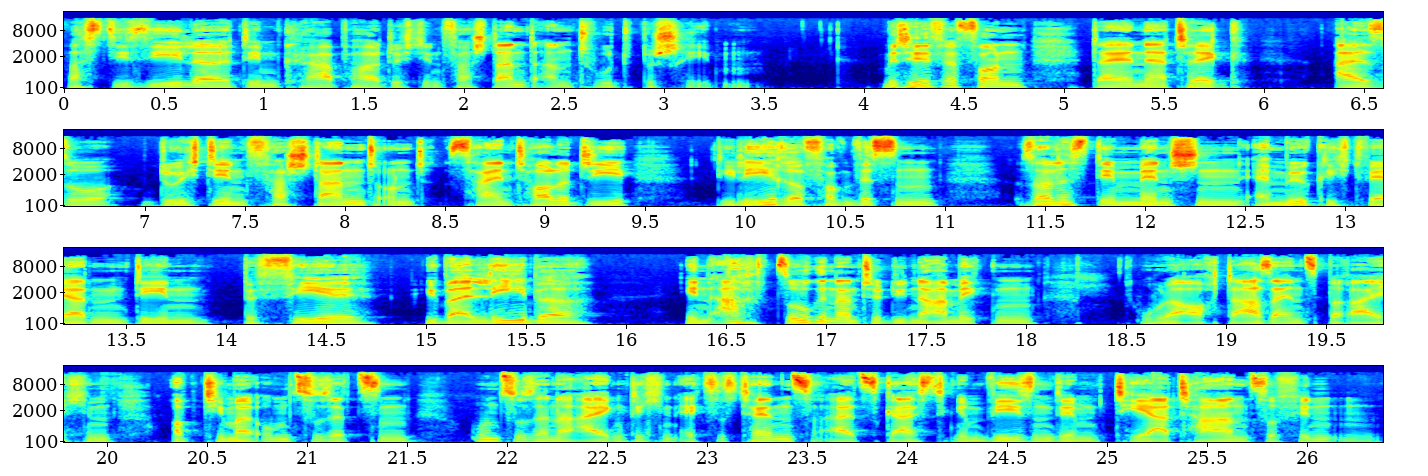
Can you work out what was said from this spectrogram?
was die Seele dem Körper durch den Verstand antut, beschrieben. Mithilfe von Dianetic, also durch den Verstand und Scientology, die Lehre vom Wissen, soll es dem Menschen ermöglicht werden, den Befehl überlebe in acht sogenannte Dynamiken oder auch Daseinsbereichen optimal umzusetzen und zu seiner eigentlichen Existenz als geistigem Wesen, dem Theatan, zu finden.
